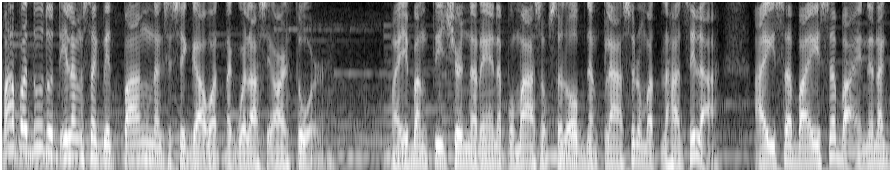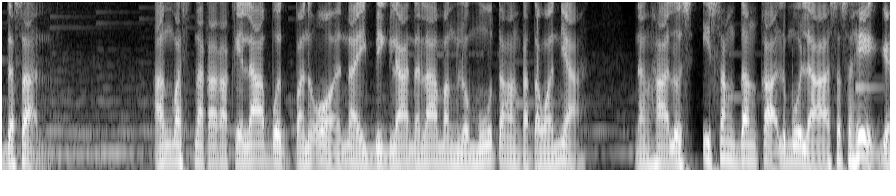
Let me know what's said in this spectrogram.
Papadudot ilang saglit pang nagsisigaw at nagwala si Arthur. May ibang teacher na rin na pumasok sa loob ng classroom at lahat sila ay sabay-sabay na nagdasal. Ang mas nakakakilabot pa noon ay bigla na lamang lumutang ang katawan niya nang halos isang dangkal mula sa sahig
